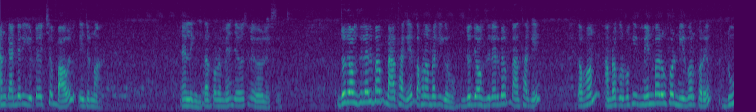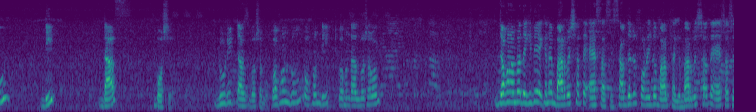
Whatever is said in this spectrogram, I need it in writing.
আনকাইন্ডের ইউটা হচ্ছে বাউল এই জন্য এন লিখেছি। তারপরে মেন যেভাবে ছিল এভাবে লিখছি। যদি অক্সিলারি ভাব না থাকে, তখন আমরা কি করব? যদি অক্সিলারি ভাব না থাকে, তখন আমরা করব কি? মেন বার উপর নির্ভর করে ডু ডিড ডাস বসে। ডু ডিট, ডাস বসাবো। কখন ডু, কখন ডিট, কখন ডাস বসাবো? যখন আমরা দেখি যে এখানে বার্বের সাথে অ্যাস আছে সাবজেক্টের পরেই তো বার্ব থাকে। বার্বের সাথে অ্যাস আছে,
